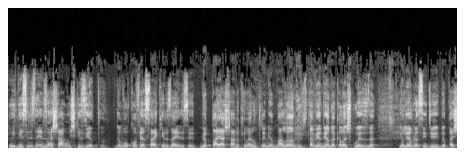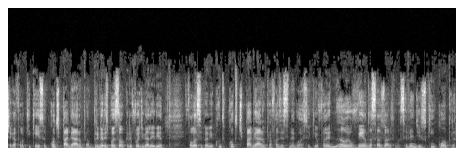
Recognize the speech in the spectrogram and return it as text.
no início eles, eles achavam esquisito. Eu vou confessar que eles, eles, Meu pai achava que eu era um tremendo malandro de estar vendendo aquelas coisas, né? Eu lembro assim de meu pai chegar e falar: o que, que é isso? Quanto te pagaram? para Primeira exposição que ele foi de galeria, falou assim para mim: quanto, quanto te pagaram para fazer esse negócio aqui? Eu falei: não, eu vendo essas horas. Falei, Você vende isso? Quem compra? Eu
